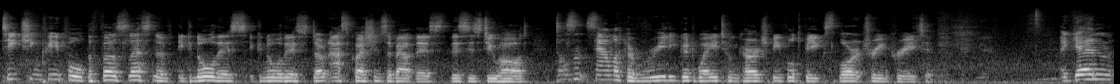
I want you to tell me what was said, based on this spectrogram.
teaching people the first lesson of ignore this, ignore this, don't ask questions about this, this is too hard, doesn't sound like a really good way to encourage people to be exploratory and creative. Again,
